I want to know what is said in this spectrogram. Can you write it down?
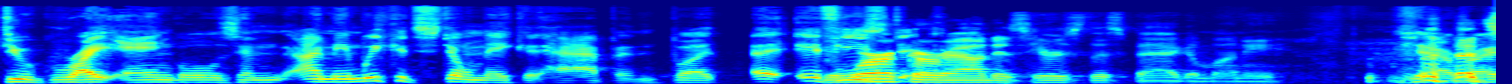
do right angles and i mean we could still make it happen but uh, if the he's workaround is here's this bag of money. yeah right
